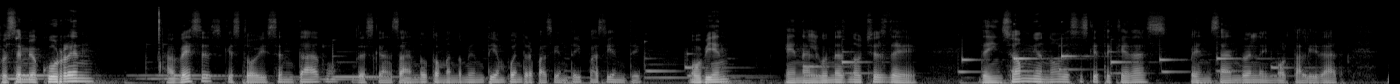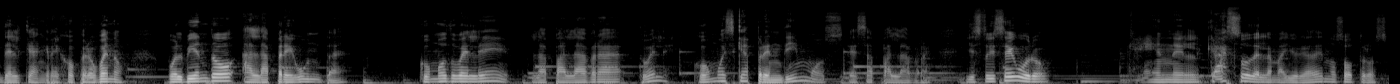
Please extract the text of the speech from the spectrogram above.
pues se me ocurren a veces que estoy sentado, descansando, tomándome un tiempo entre paciente y paciente, o bien en algunas noches de, insomnio, ¿no? De esas que te quedas pensando en la inmortalidad del cangrejo. Pero bueno, volviendo a la pregunta, ¿cómo duele la palabra duele? ¿Cómo es que aprendimos esa palabra? Y estoy seguro que en el caso de la mayoría de nosotros,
